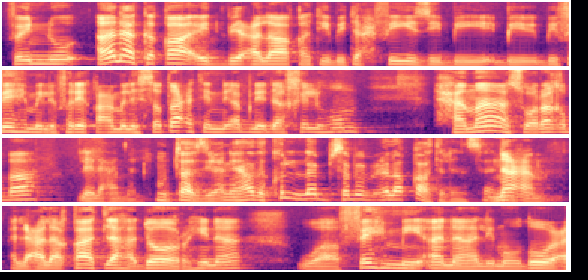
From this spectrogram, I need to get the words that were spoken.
فإنه أنا كقائد بعلاقتي بتحفيزي بفهمي لفريق عملي استطعت أني أبني داخلهم حماس ورغبة للعمل. ممتاز. يعني هذا كله بسبب علاقات الإنسان. نعم. العلاقات لها دور هنا وفهمي أنا لموضوع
